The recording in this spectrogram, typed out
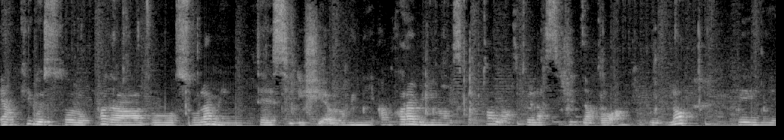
E anche questo l'ho pagato solamente 16 euro, quindi ancora meno rispetto all'altro, elasticizzato anche quello. E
